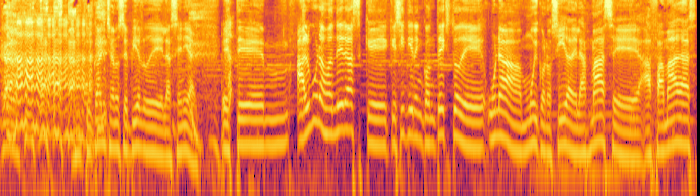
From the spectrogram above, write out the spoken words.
En tu cancha no se pierde la señal. Este, mm, algunas banderas que, que sí tienen contexto de una muy conocida, de las más eh, afamadas,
